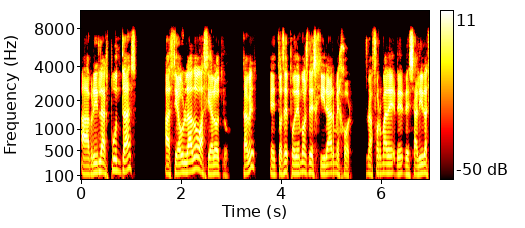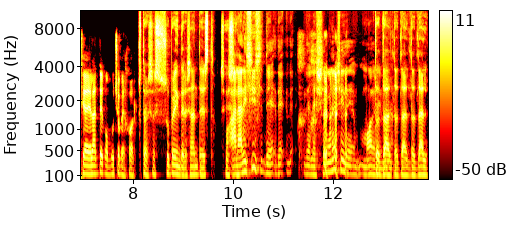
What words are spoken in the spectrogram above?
abrir las puntas hacia un lado o hacia el otro, ¿sabes? Entonces podemos desgirar mejor una forma de, salir hacia adelante con mucho mejor. Ostras, es súper interesante esto. Análisis de, lesiones y de... total, total, total.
